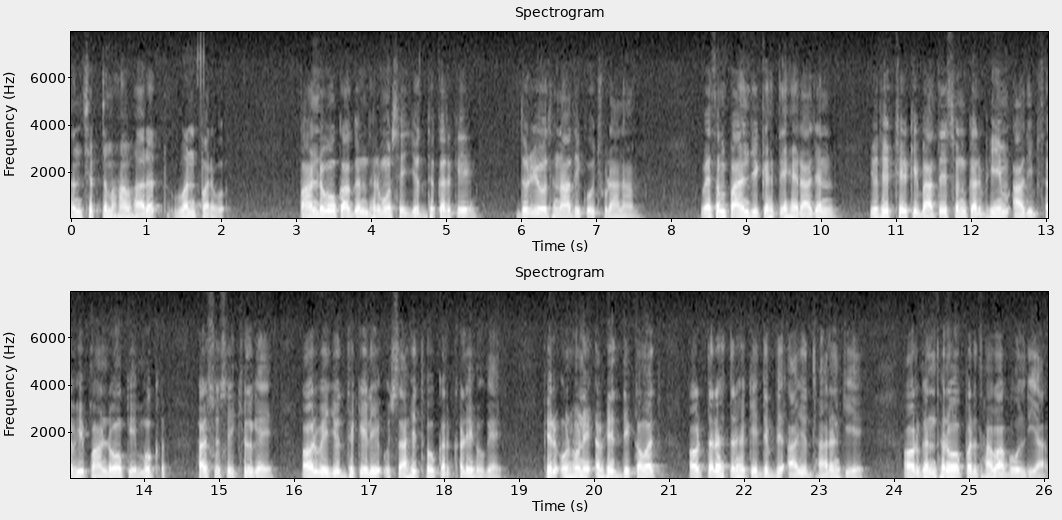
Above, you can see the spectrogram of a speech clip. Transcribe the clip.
संक्षिप्त महाभारत वन पर्व। पांडवों का गंधर्वों से युद्ध करके दुर्योधनादि को छुड़ाना। वैशंपायन जी कहते हैं, राजन, युधिष्ठिर की बातें सुनकर भीम आदि सभी पांडवों के मुख हर्ष से खिल गए और वे युद्ध के लिए उत्साहित होकर खड़े हो गए। फिर उन्होंने अभेद्य कवच और तरह तरह के दिव्य आयुध धारण किए और गंधर्वों पर धावा बोल दिया।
